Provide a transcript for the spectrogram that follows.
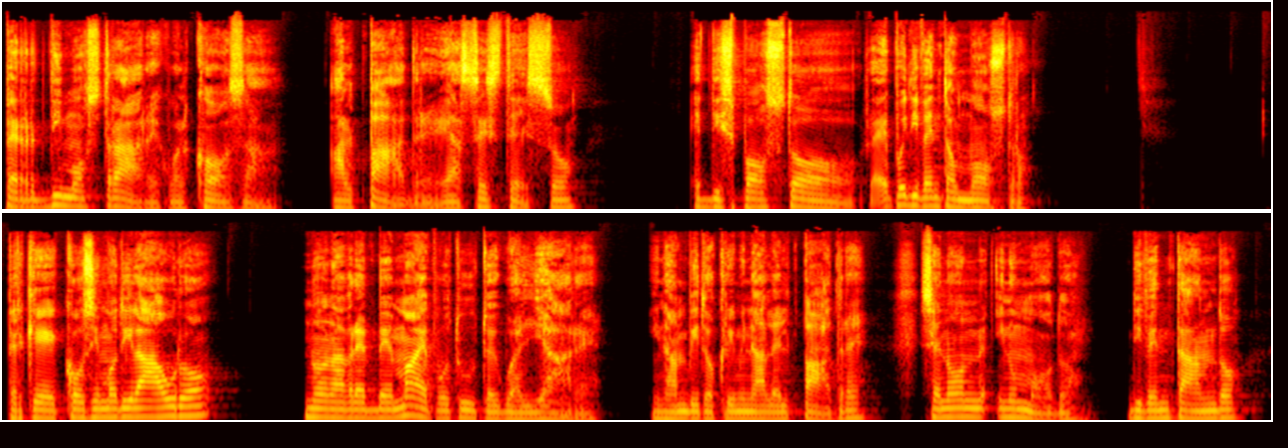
per dimostrare qualcosa al padre e a se stesso è disposto e poi diventa un mostro. Perché Cosimo di Lauro non avrebbe mai potuto eguagliare in ambito criminale il padre se non in un modo, diventando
